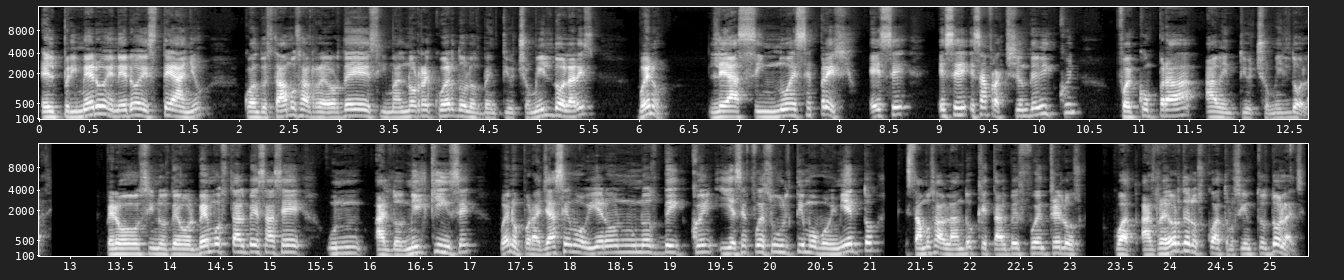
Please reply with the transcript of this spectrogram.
el primero de enero de este año, cuando estábamos alrededor de, si mal no recuerdo, los 28 mil dólares, bueno, le asignó ese precio. Ese, ese, esa fracción de Bitcoin fue comprada a 28 mil dólares. Pero si nos devolvemos tal vez hace un, al 2015, bueno, por allá se movieron unos Bitcoin y ese fue su último movimiento. Estamos hablando que tal vez fue entre los alrededor de los 400 dólares.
